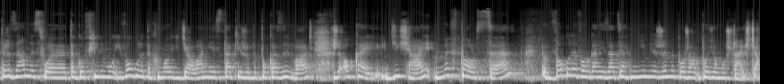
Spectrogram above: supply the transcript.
też zamysł tego filmu i w ogóle tych moich działań jest taki, żeby pokazywać, że okej, okay, dzisiaj my w Polsce w ogóle w organizacjach nie mierzymy poziomu szczęścia.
